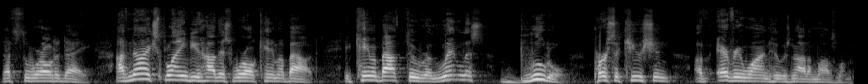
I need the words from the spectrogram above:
That's the world today. I've now explained to you how this world came about. It came about through relentless, brutal persecution of everyone who was not a Muslim.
